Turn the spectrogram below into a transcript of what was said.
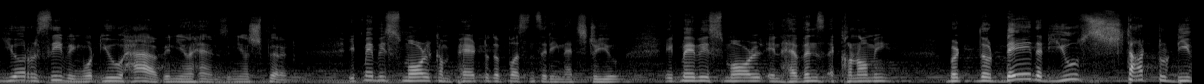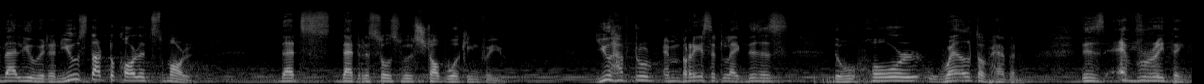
you're receiving, what you have in your hands, in your spirit, It may be small compared to the person sitting next to you. It may be small in heaven's economy. But the day that you start to devalue it and you start to call it small, that's, that resource will stop working for you. You have to embrace it like this is the whole wealth of heaven. This is everything.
